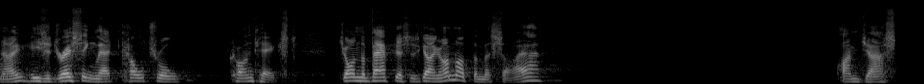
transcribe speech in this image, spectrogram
No, he's addressing that cultural context. John the Baptist is going, I'm not the Messiah. I'm just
